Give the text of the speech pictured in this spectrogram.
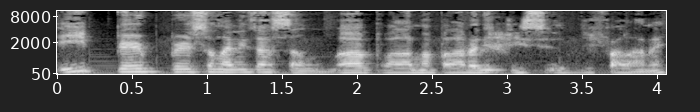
hiperpersonalização, uma, palavra difícil de falar, né?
